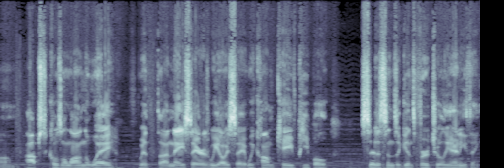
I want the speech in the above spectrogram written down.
um, obstacles along the way with uh, naysayers. We always say we call them cave people, citizens against virtually anything.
